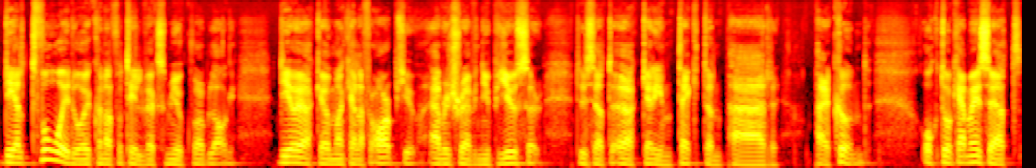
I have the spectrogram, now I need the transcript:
Del två är då att kunna få tillväxt som mjukvarubolag. Det är att öka vad man kallar för ARPU, Average Revenue Per User. Det vill säga att du ökar intäkten per, per kund. Och då kan man ju säga att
